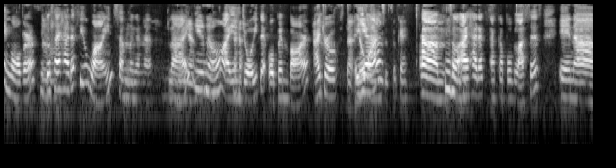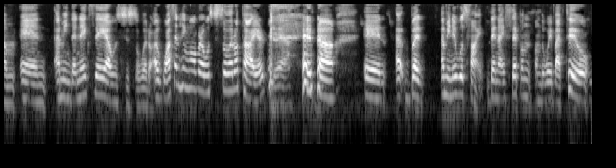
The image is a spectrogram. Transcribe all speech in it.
hangover because Mhm. I had a few wines. I'm not Mhm. gonna like. Yeah. You know, I enjoyed the open bar. I drove. No Yeah. wines. It's okay. Um, so I had a, a couple glasses, and um, and I mean, the next day I was just a little. I wasn't hangover. I was just a little tired, Yeah. and uh, and uh, but I mean, it was fine. Then I slept on on the way back too.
